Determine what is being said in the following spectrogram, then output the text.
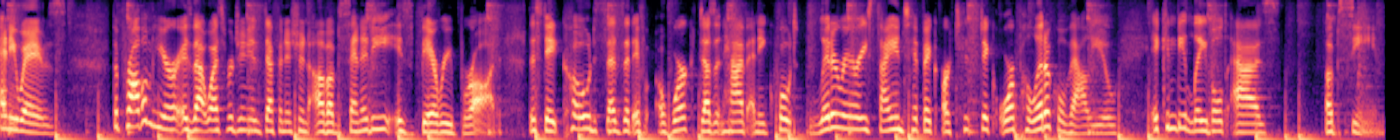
Anyways, the problem here is that West Virginia's definition of obscenity is very broad. The state code says that if a work doesn't have any, quote, literary, scientific, artistic, or political value, it can be labeled as obscene.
